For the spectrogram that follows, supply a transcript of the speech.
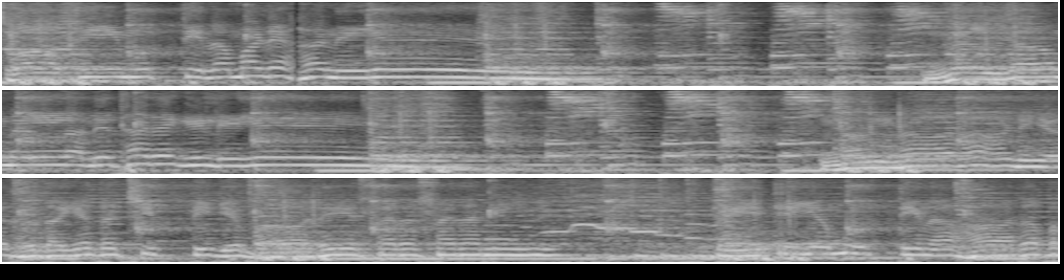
ಸ್ವಾತಿ ಮುತ್ತಿನ ಮಡೆ ಹನಿಯೇ ಮೆಲ್ಲ ಮೆಲ್ಲನೆ ಧರೆಗಿಳಿಯೇ. ನನ್ನ ರಾಣಿಯ ಹೃದಯದ ಚಿಪ್ಪಿಗೆ ಬಾರೇ ಸರಸರನಿ ಪ್ರೀತಿಯ ಮುತ್ತಿನ ಹಾರವ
